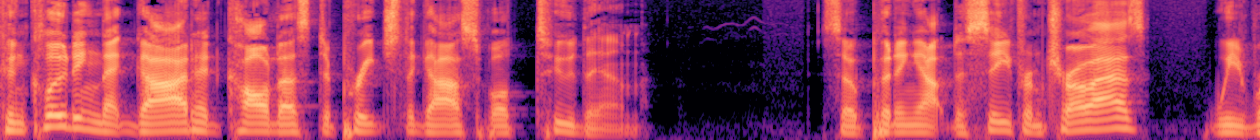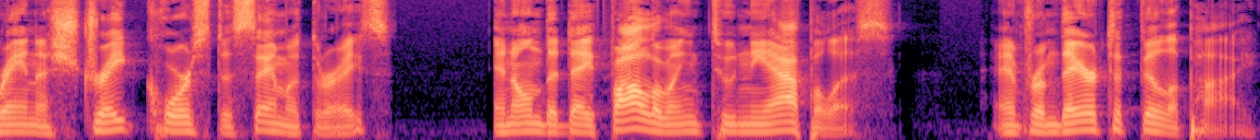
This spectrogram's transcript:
concluding that God had called us to preach the gospel to them. So, putting out to sea from Troas, we ran a straight course to Samothrace, and on the day following to Neapolis, and from there to Philippi,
